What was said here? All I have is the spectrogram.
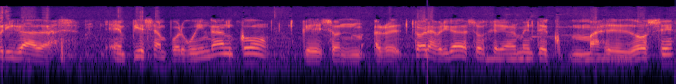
brigadas. Empiezan por Huinganco, que son, todas las brigadas son generalmente más de 12,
